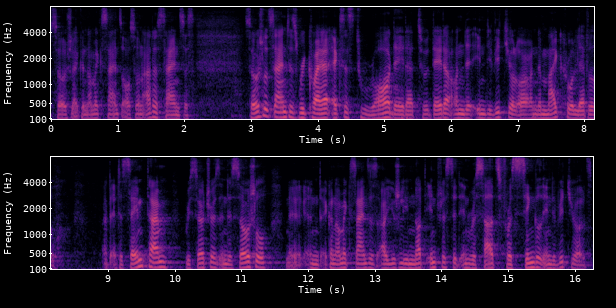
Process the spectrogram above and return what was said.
social economic science, also in other sciences. Social scientists require access to raw data, to data on the individual or on the micro level. At the same time, researchers in the social and economic sciences are usually not interested in results for single individuals.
